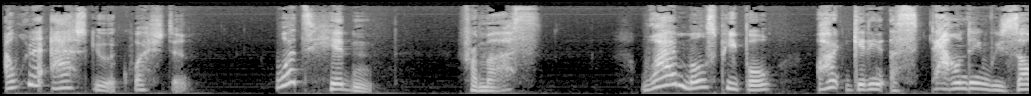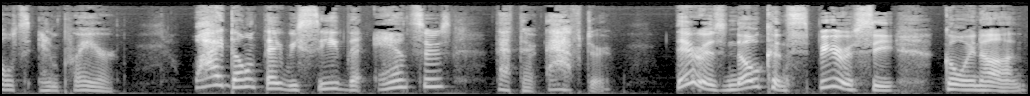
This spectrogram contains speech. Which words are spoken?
I want to ask you a question What's hidden from us? Why most people aren't getting astounding results in prayer? Why don't they receive the answers that they're after? There is no conspiracy going on.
